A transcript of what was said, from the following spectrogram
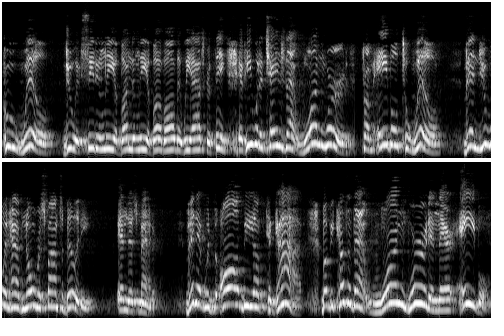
who will do exceedingly abundantly above all that we ask or think. If he would have changed that one word from able to will, then you would have no responsibility in this matter. Then it would all be up to God. But because of that one word in there, able,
